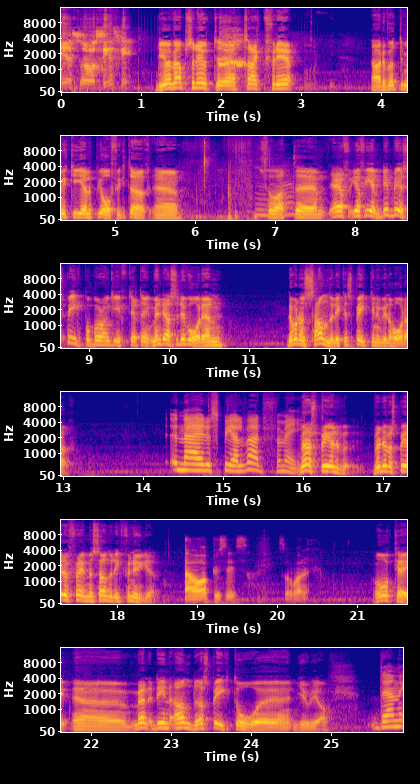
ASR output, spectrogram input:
med så ses vi. Det gör vi absolut. Tack för det. Ja, det var inte mycket hjälp jag fick där. Eh, Så att... eh, Jag jag får ge Det blev spik på Baron Gift helt enkelt. Men det, alltså, det var den... Det var den sannolika spiken ni ville ha där. Nej, det är spelvärd för mig. Var spel... Det var spel för dig men sannolikt för Nygren. Ja, precis. Så var det. Okej, eh, men din andra spik då eh, Julia? Den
